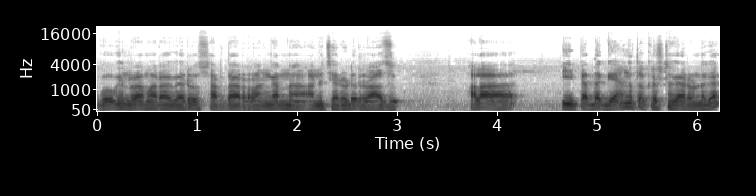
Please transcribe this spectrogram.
గోగిన్ రామారావు గారు సర్దార్ రంగన్న అనుచరుడు రాజు. అలా ఈ పెద్ద గ్యాంగ్తో కృష్ణ గారు ఉండగా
